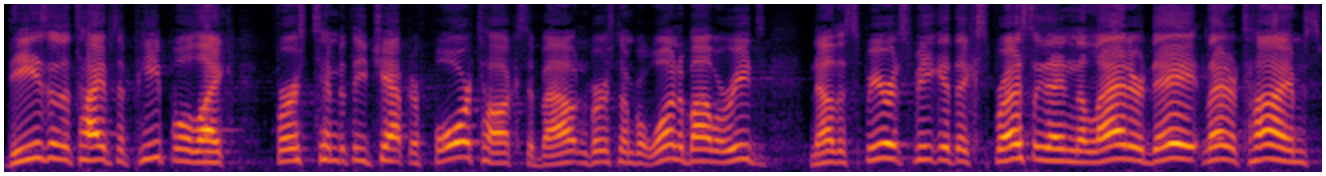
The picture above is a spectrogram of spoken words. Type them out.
These are the types of people like 1 Timothy chapter 4 talks about. In verse number 1, the Bible reads, Now the Spirit speaketh expressly that in the latter, day, latter times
